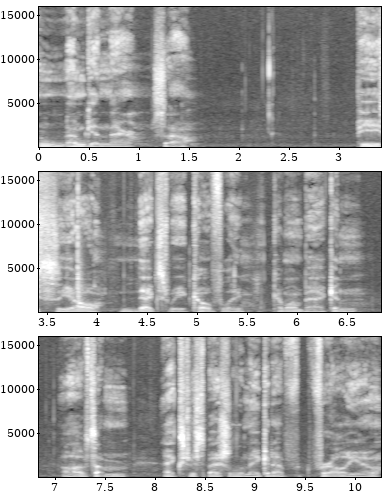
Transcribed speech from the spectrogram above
I'm, I'm getting there, so See y'all next week, hopefully. Come on back and I'll have something extra special to make it up for all you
